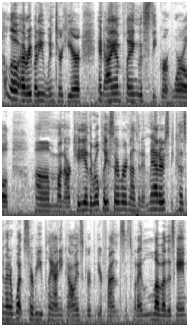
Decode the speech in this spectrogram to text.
Hello everybody, Wyntr here, and I am playing The Secret World. Um, I'm on Arcadia, the roleplay server, not that it matters, because no matter what server you play on, you can always group with your friends. That's what I love about this game.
